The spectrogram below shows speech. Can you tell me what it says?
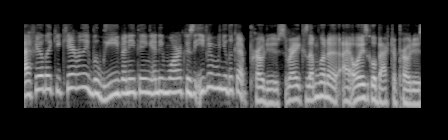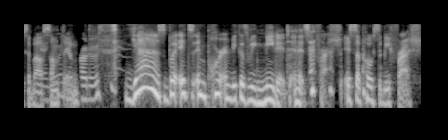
I feel like you can't really believe anything anymore because even when you look at produce, right? Because I'm gonna I always go back to produce about Yeah, you and your something. produce. Yes, but it's important because we need it and it's fresh. It's supposed to be fresh.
